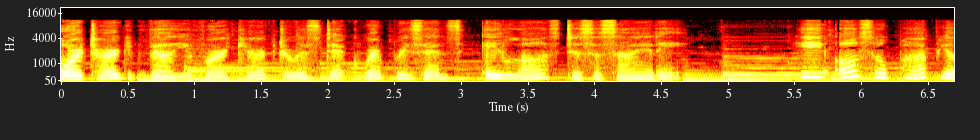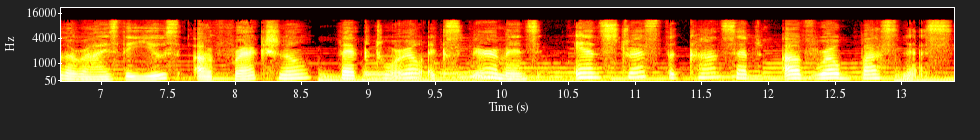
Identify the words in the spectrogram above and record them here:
or target value for a characteristic represents a loss to society. He also popularized the use of fractional factorial experiments and stressed the concept of robustness.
